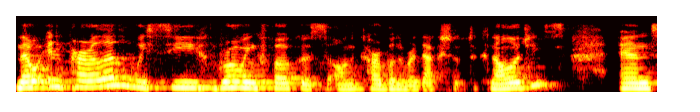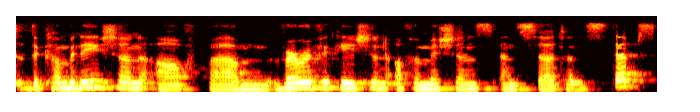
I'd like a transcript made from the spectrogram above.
Now, in parallel, we see growing focus on carbon reduction technologies and the combination of um, verification of emissions and certain steps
